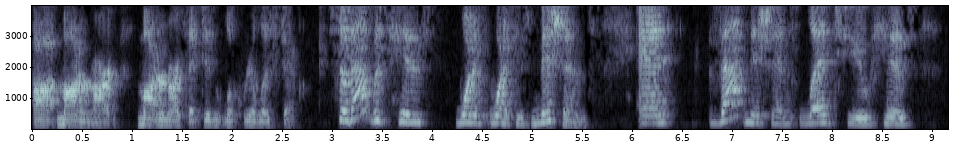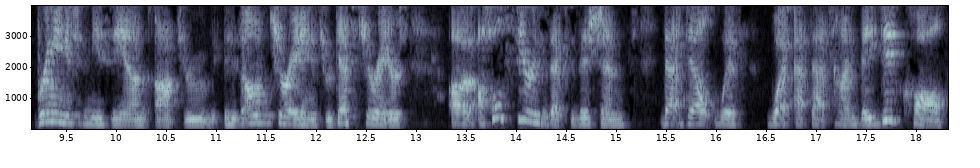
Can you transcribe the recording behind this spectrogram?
uh, modern art, modern art that didn't look realistic. So that was his one of one of his missions. And that mission led to his bringing into the museum uh, through his own curating and through guest curators uh, a whole series of exhibitions that dealt with what at that time they did call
